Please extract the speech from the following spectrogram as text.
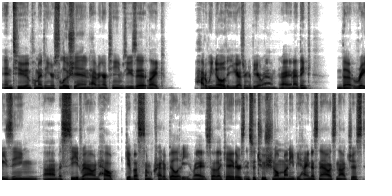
into implementing your solution and having our teams use it, like how do we know that you guys are going to be around, right? And I think the raising um, a seed round helped give us some credibility, right? So like, hey, there's institutional money behind us now. It's not just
